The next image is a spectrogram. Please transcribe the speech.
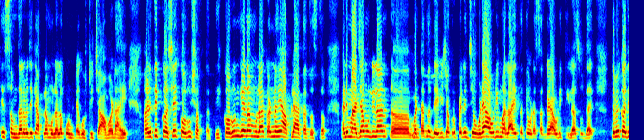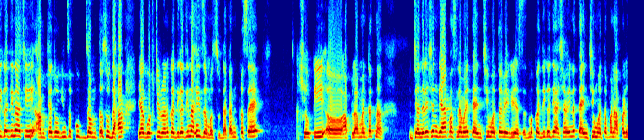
ते समजायला पाहिजे की आपल्या मुलाला कोणत्या गोष्टीची आवड आहे आणि ते कसे करू शकतात. हे करून घेणं मुलाकडनं हे आपल्या हातात असतं. आणि माझ्या मुलीला म्हणतात ना देवीच्या कृपेने जेवढ्या आवडी मला आहेत ना तेवढ्या सगळ्या आवडी तिला सुद्धा आहेत. तर मी कधी कधी ना अशी आमच्या दोघींचं खूप जमतं सुद्धा या गोष्टींवर. कधी कधी नाही जमत सुद्धा. कारण कसं आहे शेवटी आपलं म्हणतात ना जनरेशन गॅप असल्यामुळे त्यांची मतं वेगळी असतात. मग कधी कधी अशा वेळी ना त्यांची मतं पण आपण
